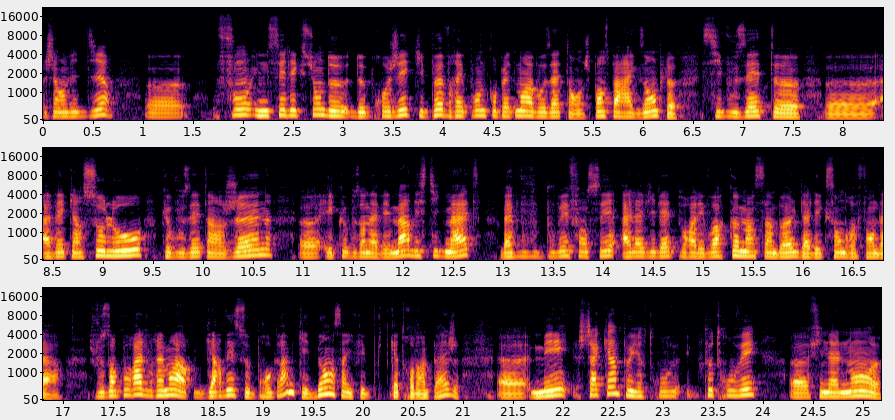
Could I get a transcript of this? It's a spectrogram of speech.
j'ai envie de dire, font une sélection de, projets qui peuvent répondre complètement à vos attentes. Je pense par exemple, si vous êtes euh, euh, avec un solo, que vous êtes un jeune euh, et que vous en avez marre des stigmates, bah, vous, pouvez foncer à la Villette pour aller voir comme un symbole d'Alexandre Fandard. Je vous encourage vraiment à regarder ce programme qui est dense, hein, il fait plus de 80 pages, mais chacun peut y retrouver, peut trouver finalement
